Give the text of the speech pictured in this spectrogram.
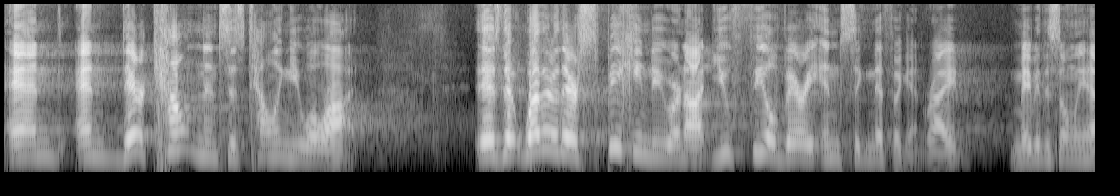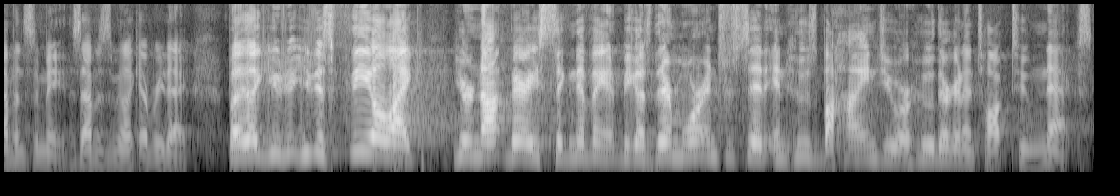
And, and their countenance is telling you a lot. Is that whether they're speaking to you or not, you feel very insignificant, right? Maybe this only happens to me. This happens to me like every day. But like you, you just feel like you're not very significant because they're more interested in who's behind you or who they're going to talk to next.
